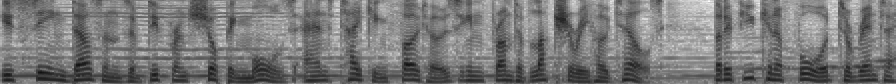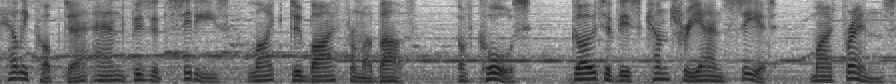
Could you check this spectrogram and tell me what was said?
is seeing dozens of different shopping malls and taking photos in front of luxury hotels. But if you can afford to rent a helicopter and visit cities like Dubai from above, of course, go to this country and see it. My friends,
